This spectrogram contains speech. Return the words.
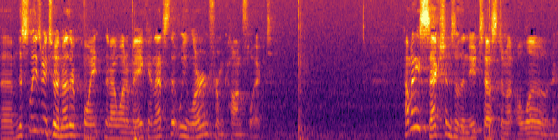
Um, this leads me to another point that I want to make, and that's that we learn from conflict. How many sections of the New Testament alone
